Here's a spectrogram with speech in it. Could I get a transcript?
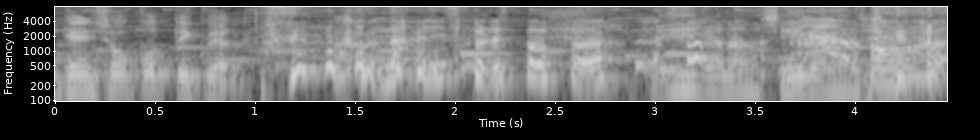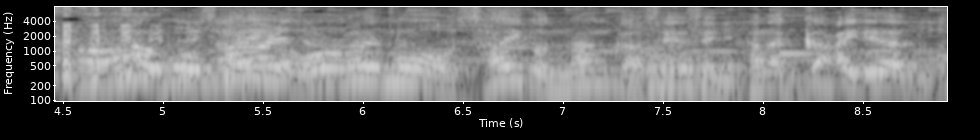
現象起こっていくやない。何それそう映画の話映画の話。ああもう最後俺もう最後なんか先生に鼻ガー入れられた時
